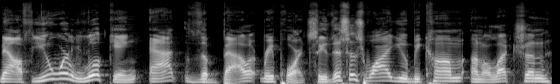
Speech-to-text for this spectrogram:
Now, if you were looking at the ballot report, see, this is why you become an election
